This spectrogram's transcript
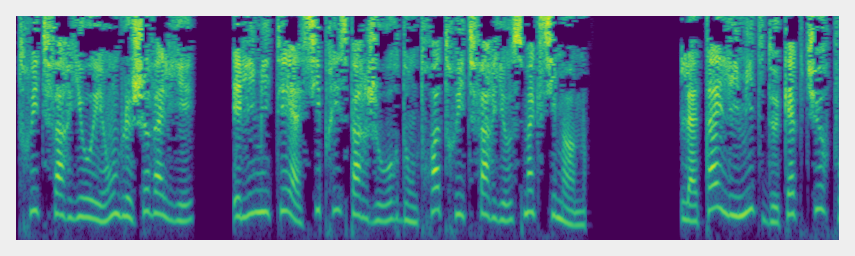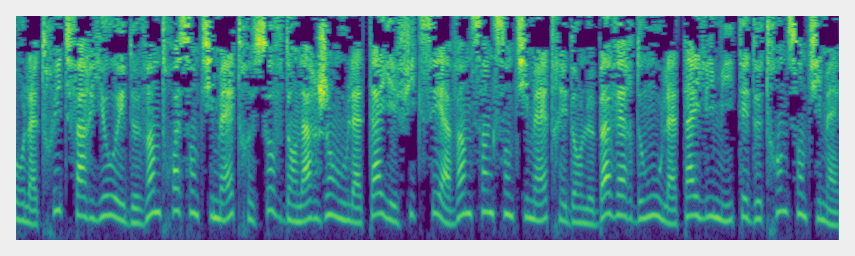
truites fario et omble chevalier, est limité à 6 prises par jour dont 3 truites farios maximum. La taille limite de capture pour la truite fario est de 23 cm sauf dans l'argent où la taille est fixée à 25 cm et dans le bas verdon où la taille limite est de 30 cm.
